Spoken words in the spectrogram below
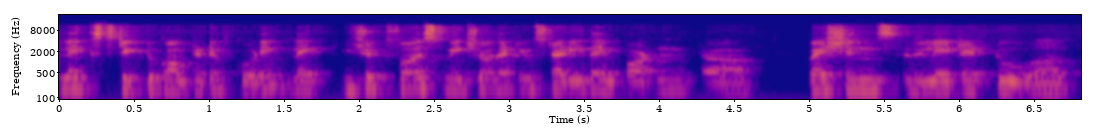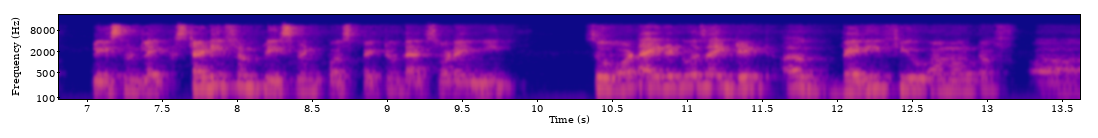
like stick to competitive coding. Like you should first make sure that you study the important uh, questions related to uh, placement. Like study from placement perspective that's what i mean so what I did was I did a very few amount of uh,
